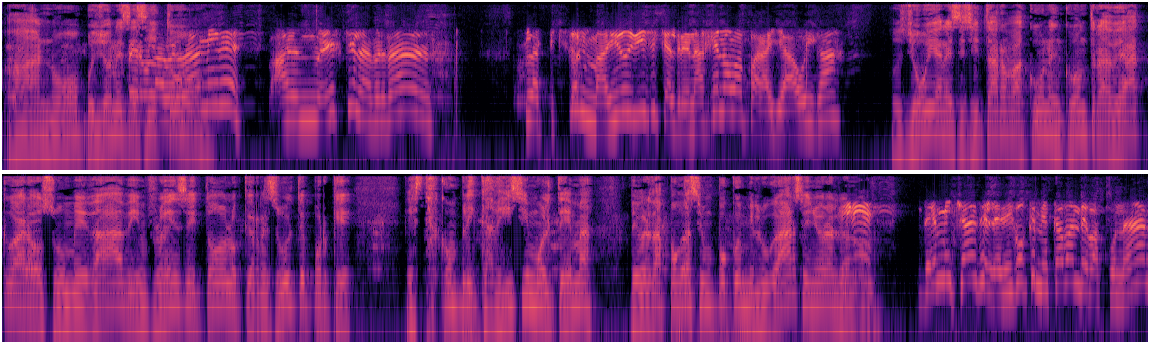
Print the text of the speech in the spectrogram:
Ah, no, pues yo necesito... Pero la verdad, mire, es que la verdad, platiqué con mi marido y dice que el drenaje no va para allá, oiga. Pues yo voy a necesitar vacuna en contra de ácaros, humedad, influenza y todo lo que resulte porque está complicadísimo el tema. De verdad, póngase un poco en mi lugar, señora Leonor. Mire, de mi chance, le digo que me acaban de vacunar.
